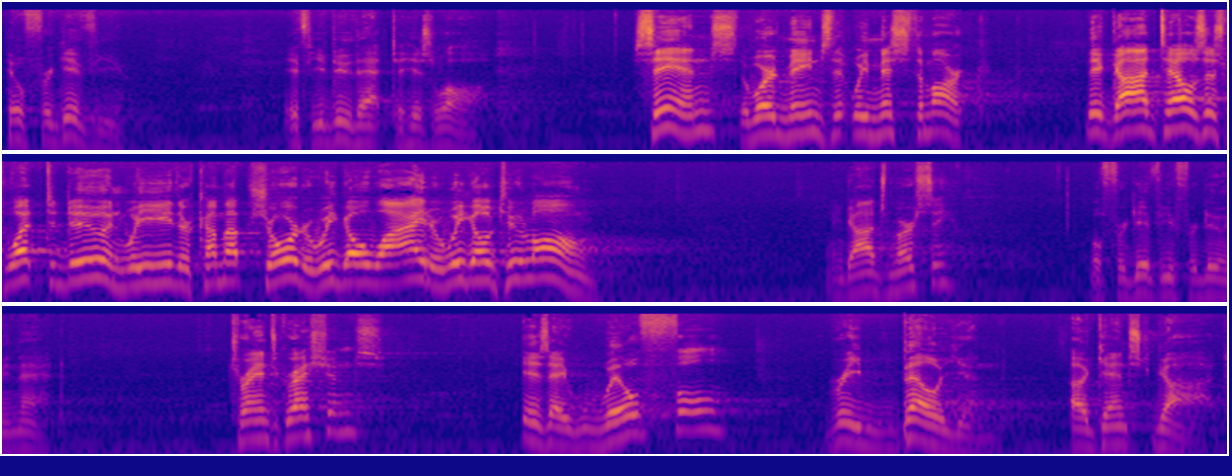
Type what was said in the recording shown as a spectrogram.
He'll forgive you if you do that to His law. Sins, the word means that we miss the mark. That God tells us what to do, and we either come up short, or we go wide, or we go too long. And God's mercy will forgive you for doing that. Transgressions, is a willful rebellion against God,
